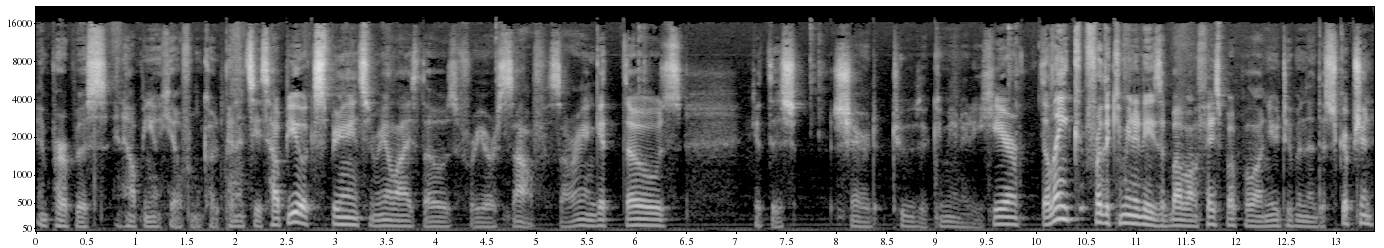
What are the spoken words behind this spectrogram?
and purpose in helping you heal from codependencies. Help you experience and realize those for yourself. So we're gonna get those, get this shared to the community here. The link for the community is above on Facebook, below on YouTube in the description,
